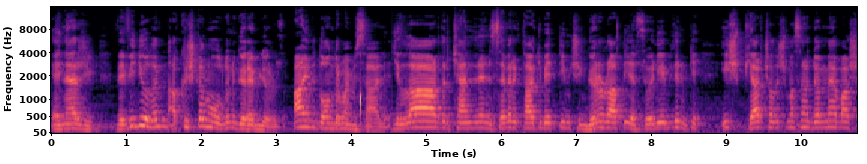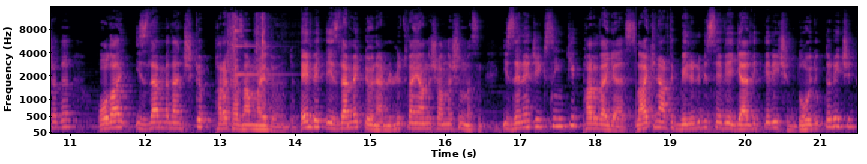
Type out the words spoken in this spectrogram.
enerjik ve videoların akışkan olduğunu görebiliyoruz. Aynı dondurma misali. Yıllardır kendilerini severek takip ettiğim için gönül rahatlığıyla söyleyebilirim ki iş PR çalışmasına dönmeye başladı. Olay izlenmeden çıkıp para kazanmaya döndü. Elbette izlenmek de önemli. Lütfen yanlış anlaşılmasın. İzleneceksin ki para da gelsin. Lakin artık belirli bir seviyeye geldikleri için, doydukları için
